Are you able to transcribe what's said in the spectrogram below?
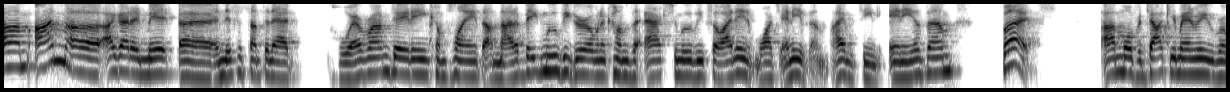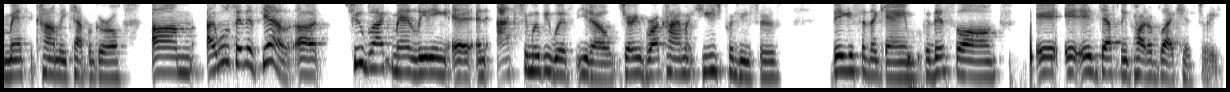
Um, I'm uh I gotta admit, uh, and this is something that whoever I'm dating complains. I'm not a big movie girl when it comes to action movies, so I didn't watch any of them. I haven't seen any of them, but I'm more of a documentary, romantic comedy type of girl. Um, I will say this, yeah, uh, two black men leading a- an action movie with you know Jerry Bruckheimer, huge producers, biggest in the game for this long. It, it is definitely part of Black history.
